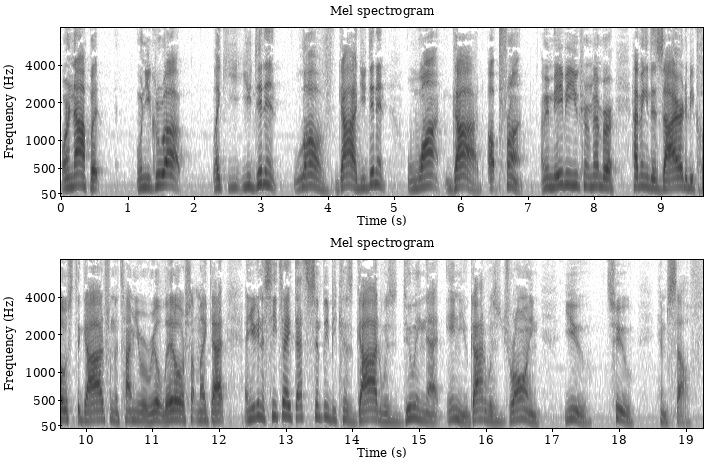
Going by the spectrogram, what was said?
or not, but when you grew up, like you, didn't love God. You didn't want God up front. I mean, maybe you can remember having a desire to be close to God from the time you were real little or something like that. And you're going to see tonight that's simply because God was doing that in you. God was drawing you to Himself.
